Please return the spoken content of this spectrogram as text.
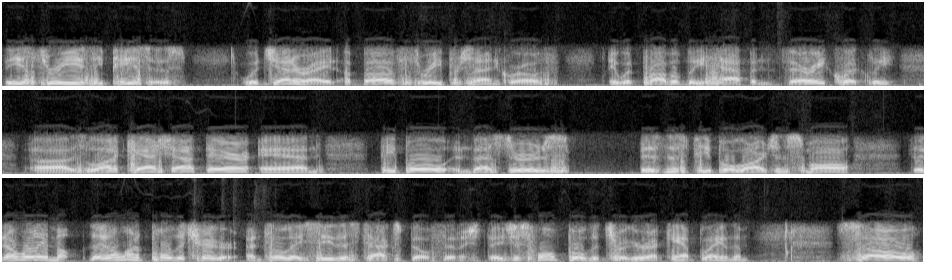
these three easy pieces would generate above 3% growth. It would probably happen very quickly. Uh, there's a lot of cash out there, and people, investors, business people, large and small, they don't really they don't want to pull the trigger until they see this tax bill finished. They just won't pull the trigger. I can't blame them. So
